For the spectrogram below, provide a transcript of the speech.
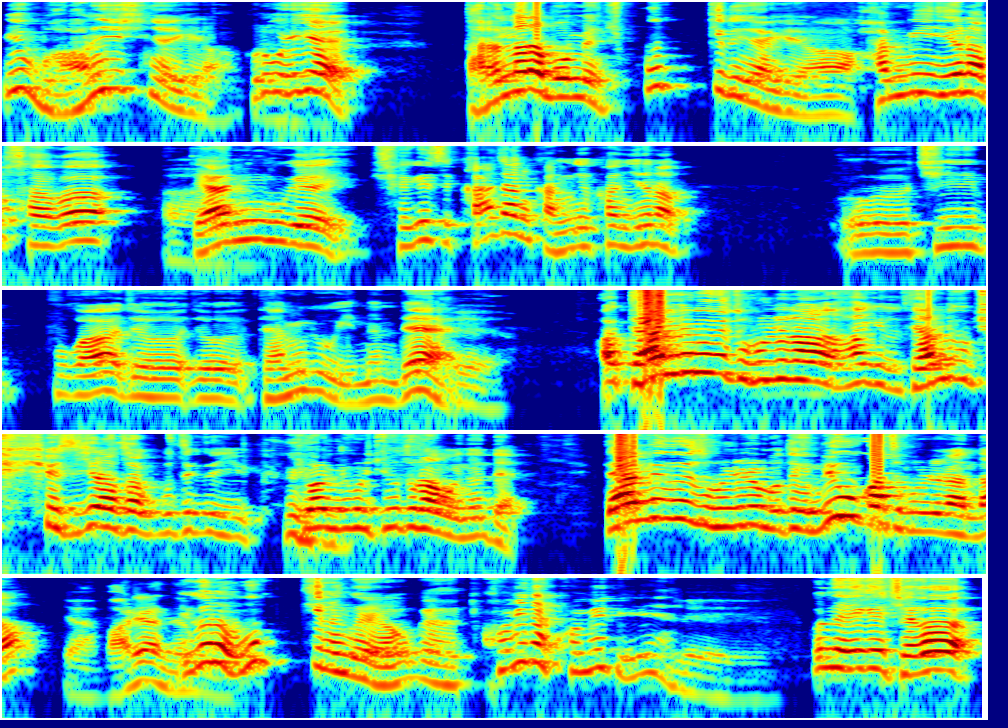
이게 뭐 하는 짓이냐, 이게야. 그리고 이게 다른 나라 보면 웃기는 이야기야. 한미연합사가 아, 대한민국의 세계에서 가장 강력한 연합 어, 지부가 저, 저 대한민국에 있는데 예. 아, 대한민국에서 훈련하기도 대한민국 측에서 연합사 주한미군이 주둔하고 있는데 대한민국에서 훈련을 못하고 미국 가서 훈련한다? 야 말이 안 돼. 이거는 웃기는 거예요. 그러니까 코미디야 코미디. 예. 근데 이게 제가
